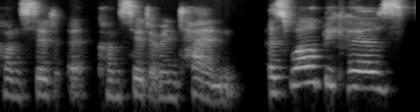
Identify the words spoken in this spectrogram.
consider consider intent as well because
